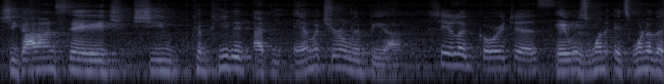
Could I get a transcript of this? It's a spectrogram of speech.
She got on stage. She competed at the Amateur Olympia she looked gorgeous. It was one. It's one of the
